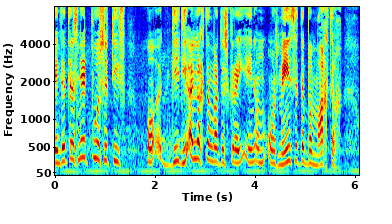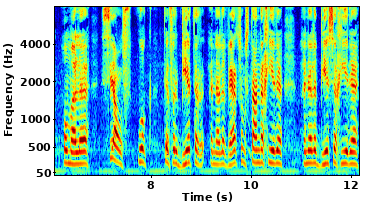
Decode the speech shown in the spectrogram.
En dit is net positief die die inligting wat ons kry en om ons mense te bemagtig om hulle self ook te verbeter in hulle werksomstandighede, in hulle besighede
